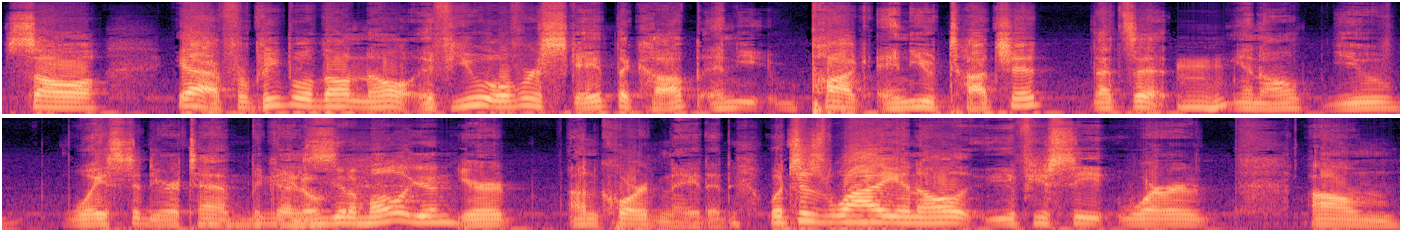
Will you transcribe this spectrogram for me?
So yeah, for people who don't know, if you overskate the cup and you, puck and you touch it, that's it. Mm-hmm. You know, you wasted your attempt because You don't get a mulligan. you're uncoordinated. Which is why, you know, if you see where um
